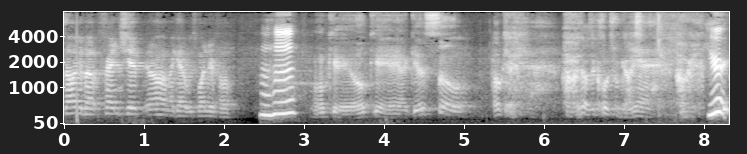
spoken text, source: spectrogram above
Song about friendship. Oh my god, it was wonderful. Mm-hmm. Okay, okay. I guess so. it. Okay. that was a close one, guys. Yeah. All right. You're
